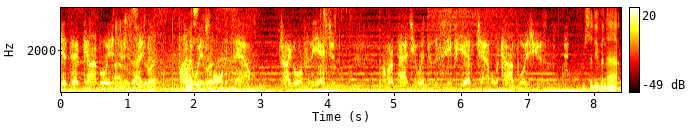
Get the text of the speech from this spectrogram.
Get to it and get that convoy in I your sight. Find a way of slowing it down. Try going for the engine. I'm gonna patch you into the CPF channel the convoy's using. Where's it even at?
